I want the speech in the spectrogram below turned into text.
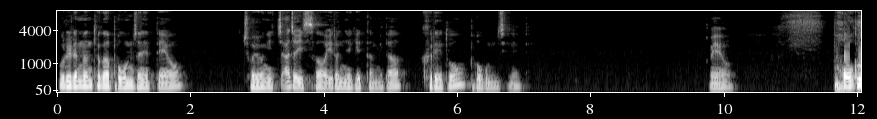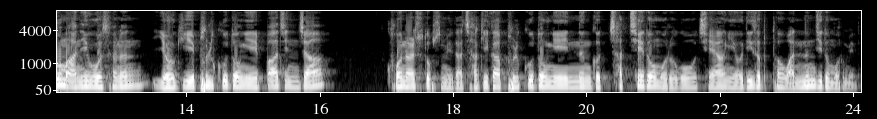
우리 랩런트가 복음 전했대요. 조용히 짜져 있어 이런 얘기 했답니다. 그래도 복음 전해야 돼. 왜요? 복음 아니고서는 여기에 불구덩이에 빠진 자 구원할 수도 없습니다. 자기가 불구덩이에 있는 것 자체도 모르고 재앙이 어디서부터 왔는지도 모릅니다.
